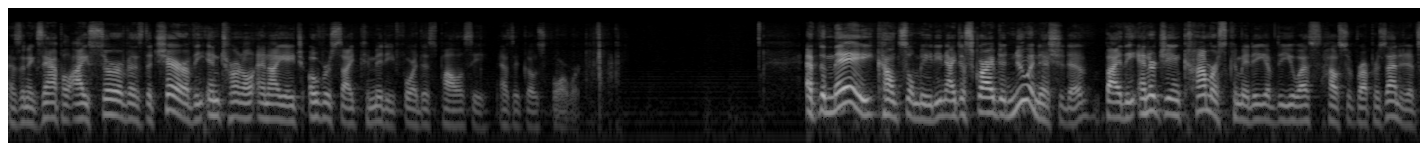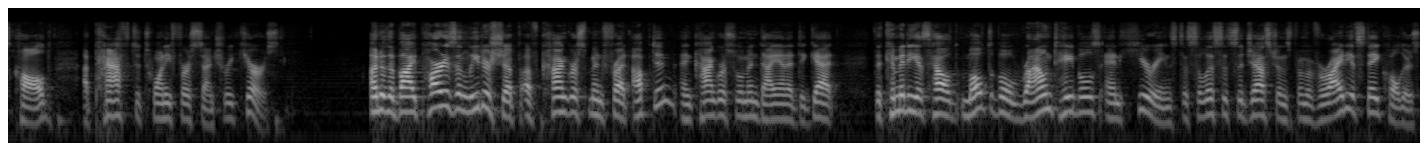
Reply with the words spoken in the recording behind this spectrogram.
As an example, I serve as the chair of the internal NIH Oversight Committee for this policy as it goes forward. At the May Council meeting, I described a new initiative by the Energy and Commerce Committee of the U.S. House of Representatives called A Path to 21st Century Cures. Under the bipartisan leadership of Congressman Fred Upton and Congresswoman Diana DeGette, the committee has held multiple roundtables and hearings to solicit suggestions from a variety of stakeholders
